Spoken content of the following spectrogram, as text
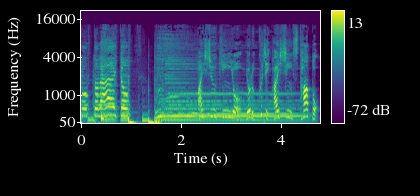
ポットライト。毎週金曜夜9時配信スタート。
